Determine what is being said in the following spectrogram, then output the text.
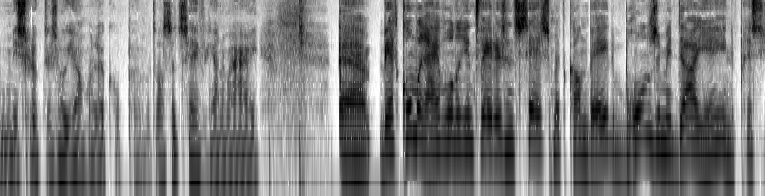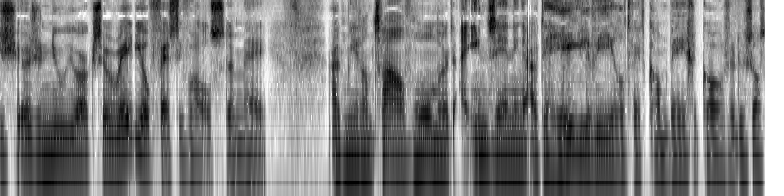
mislukte zo jammerlijk op, wat was het, 7 januari. Uh, Bert Kommerij won er in 2006 met Kan B de bronzen medaille... in de prestigieuze New Yorkse radiofestivals uh, mee. Uit meer dan 1200 inzendingen uit de hele wereld werd Kan B gekozen. Dus als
